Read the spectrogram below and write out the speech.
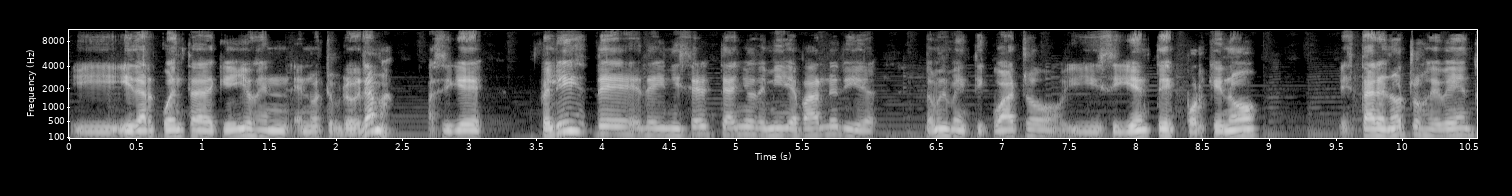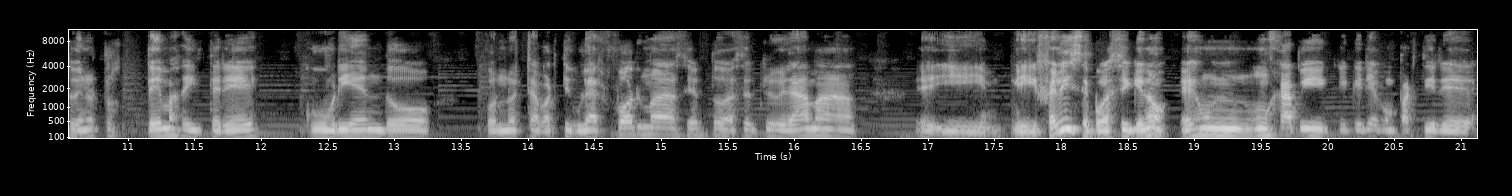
y, dar cuenta de aquellos en, en, nuestro programa. Así que feliz de, iniciar este año de Media Partner y 2024 y siguientes, ¿por qué no? Estar en otros eventos, en otros temas de interés, cubriendo con nuestra particular forma, ¿cierto?, de hacer programa y, y, felices, pues así que no, es un, happy que quería compartir.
